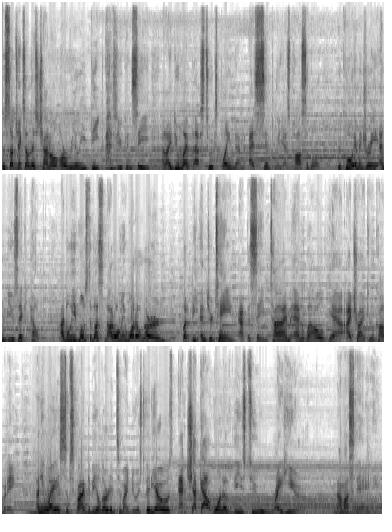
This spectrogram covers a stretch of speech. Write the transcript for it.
The subjects on this channel are really deep, as you can see, and I do my best to explain them as simply as possible. The cool imagery and music help. I believe most of us not only want to learn, but be entertained at the same time, and well, yeah, I try to accommodate. Anyway, subscribe to be alerted to my newest videos, and check out one of these two right here. Namaste.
